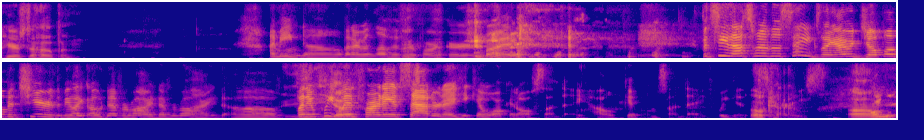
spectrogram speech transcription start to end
here's to hoping. I mean, no, but I would love it for Parker. But but see, that's one of those things. Like I would jump up and cheer to be like, "Oh, never mind, never mind." Um, but if you we gotta- win Friday and Saturday, he can walk it off Sunday. I'll give him Sunday. If we get the Okay. series. on Um, the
